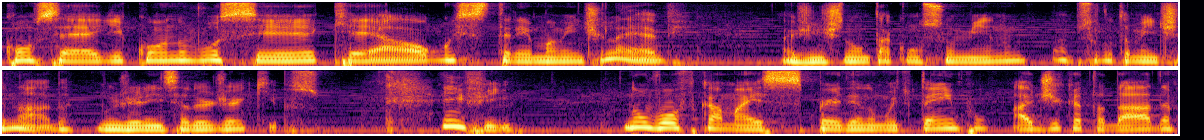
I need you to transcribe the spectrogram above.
consegue quando você quer algo extremamente leve. A gente não está consumindo absolutamente nada no gerenciador de arquivos. Enfim, não vou ficar mais perdendo muito tempo, a dica tá dada.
